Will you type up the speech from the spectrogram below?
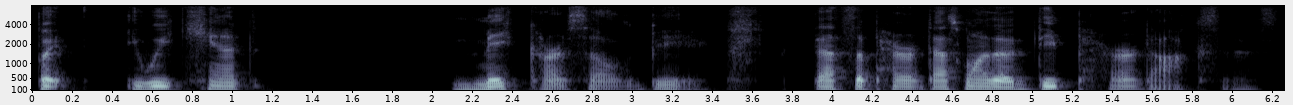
But we can't make ourselves be. That's the par that's one of the deep paradoxes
